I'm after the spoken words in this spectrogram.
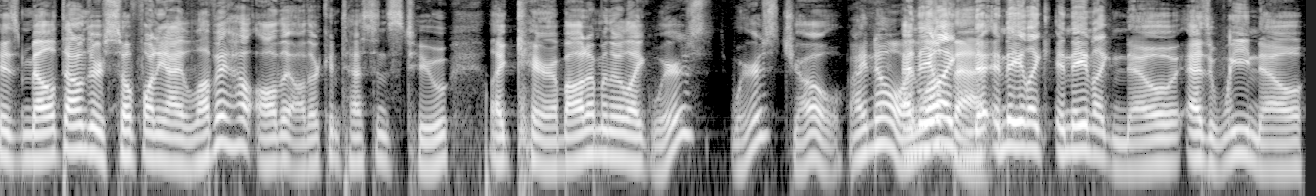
His meltdowns are so funny. I love it how all the other contestants too like care about him, and they're like, "Where's Where's Joe?" I know. and I they like, kn- and they like, and they like know, as we know,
